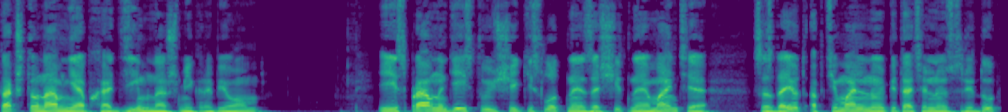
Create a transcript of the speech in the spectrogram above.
Так что нам необходим наш микробиом. И исправно действующая кислотная защитная мантия создает оптимальную питательную среду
